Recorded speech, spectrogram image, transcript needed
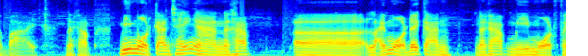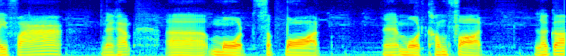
สบายๆนะครับ มีโหมดการใช้งานนะครับหลายโหมดด้วยกันนะครับ มีโหมดไฟฟ้านะครับโหมดสปอร์ตนะโหมดคอมฟอร์ตแล้วก็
